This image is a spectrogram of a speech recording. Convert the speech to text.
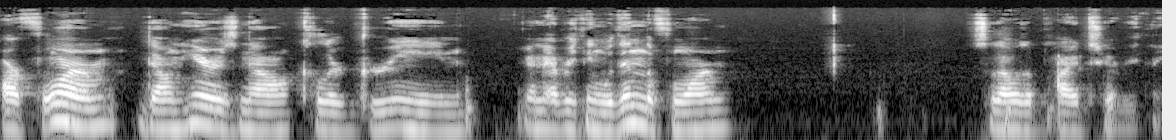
our form down here is now color green and everything within the form. So that was applied to everything.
